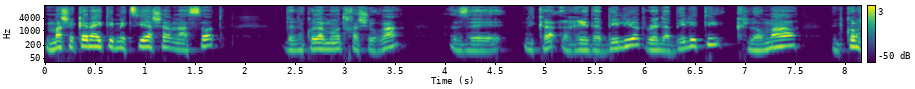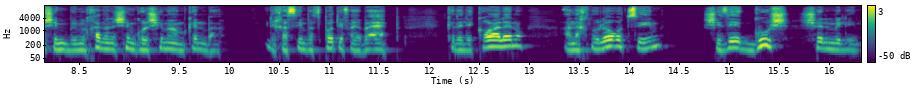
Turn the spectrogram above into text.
מה שכן הייתי מציע שם לעשות, זו נקודה מאוד חשובה, זה נקרא רדביליות, רדביליטי, כלומר, במקום שבמיוחד אנשים גולשים היום כן. נכנסים בספוטיפיי, באפ, כדי לקרוא עלינו, אנחנו לא רוצים שזה יהיה גוש של מילים.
